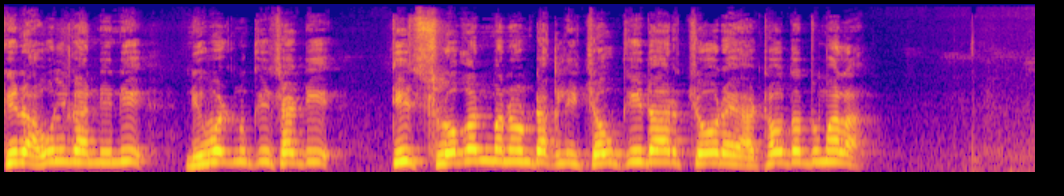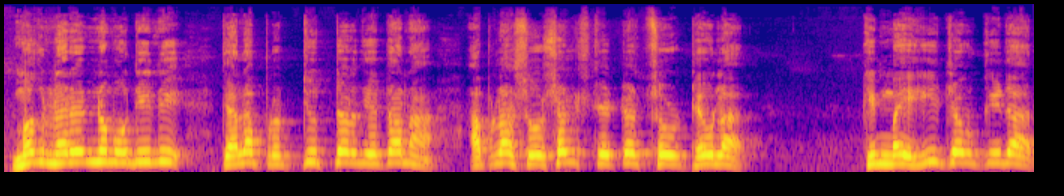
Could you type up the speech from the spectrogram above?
की राहुल गांधींनी निवडणुकीसाठी तीच स्लोगन बनवून टाकली चौकीदार चोर आहे आठवतं तुम्हाला? मग नरेंद्र मोदींनी त्याला प्रत्युत्तर देताना आपला सोशल स्टेटस सोड ठेवला की मै ही चौकीदार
